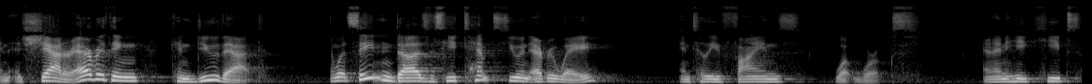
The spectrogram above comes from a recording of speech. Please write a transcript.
and, and shatter. Everything can do that. And what Satan does is he tempts you in every way until he finds what works, and then he keeps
